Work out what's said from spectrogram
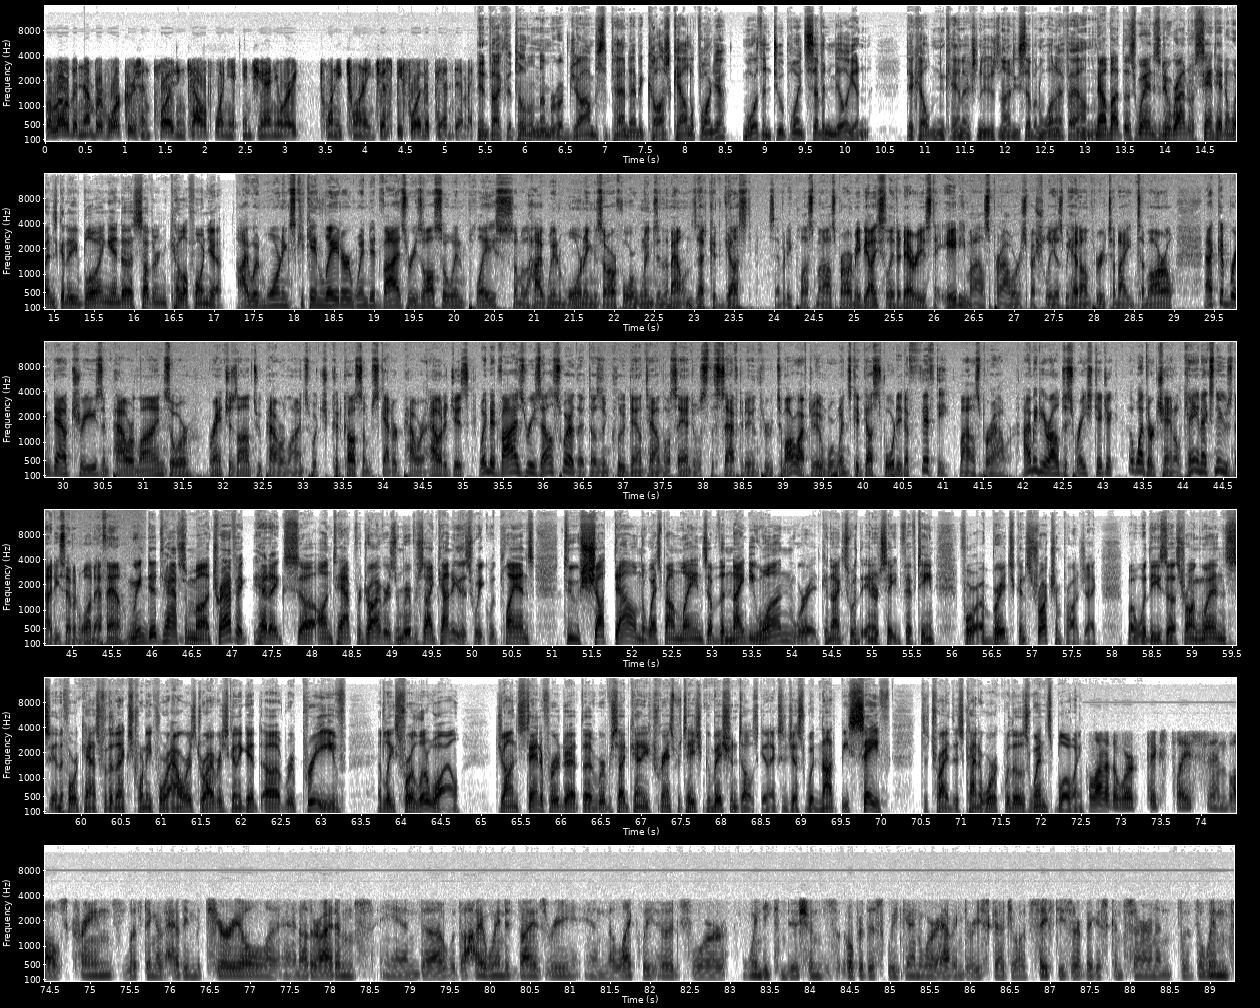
below the number of workers employed in California in January 2020, just before the pandemic. In fact, the total number of jobs the pandemic cost California, more than 2.7 million. Dick Helton, KNX News 97.1 FM. Now, about those winds, new round of Santa Ana winds going to be blowing into Southern California. High wind warnings kick in later. Wind advisories also in place. Some of the high wind warnings are for winds in the mountains that could gust 70 plus miles per hour, maybe isolated areas to 80 miles per hour, especially as we head on through tonight and tomorrow. That could bring down trees and power lines or branches onto power lines, which could cause some scattered power outages. Wind advisories elsewhere that does include downtown Los Angeles this afternoon through tomorrow afternoon, where winds could gust 40 to 50 miles per hour. I'm meteorologist Ray Stijic, Weather Channel, KNX News 97.1 FM. We did have some uh, traffic headaches uh, on tap for drivers in Riverside County this week with plans to shut down the westbound lanes of the 91 where it connects with Interstate 15 for a bridge construction project. But with these uh, strong winds in the forecast for the next 24 hours, drivers are going to get a reprieve, at least for a little while. John Standiford at the Riverside County Transportation Commission tells KNX it just would not be safe to try this kind of work with those winds blowing. A lot of the work takes place involves cranes, lifting of heavy material and other items, and uh, with the high wind advisory and the likelihood for windy conditions over this weekend, we're having to reschedule it. Safety is our biggest concern, and the, the wind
